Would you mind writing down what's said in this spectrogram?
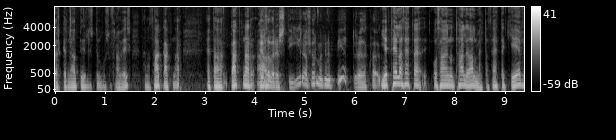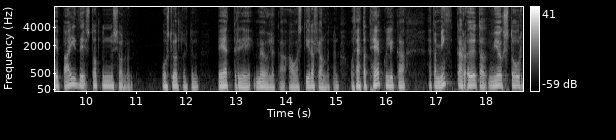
verkefni aðbyrðlistum og svo framvegs, þannig að það gagnar. Þetta gagnar að... Er það verið að stýra fjármæglinu betur eða hvað? Ég tel að þetta, og það er nú talið almennt að þetta gefi bæði stofnuninu sjálfum og stjórnvaldum betri möguleika á að stýra fjármæglinu og þetta tekur líka þetta mingar auðvitað mjög stór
